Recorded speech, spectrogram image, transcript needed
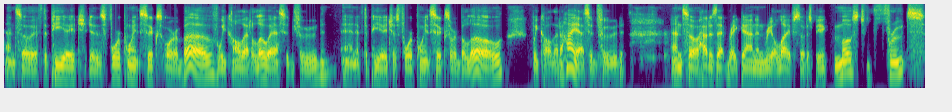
And so if the pH is 4.6 or above, we call that a low acid food. And if the pH is 4.6 or below, we call that a high acid food. And so, how does that break down in real life, so to speak? Most fruits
